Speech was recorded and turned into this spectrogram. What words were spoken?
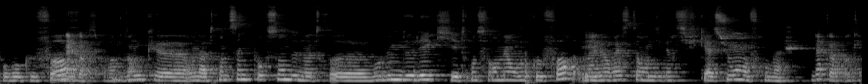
pour Roquefort. D'accord, c'est pour Donc on a 35% de notre volume de lait qui est transformé en Roquefort et le reste en diversification en fromage. D'accord, ok.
